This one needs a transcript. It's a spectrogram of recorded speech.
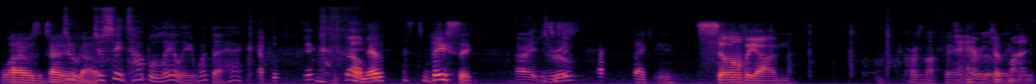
what I was excited Dude, about. just say Tapu Lele. What the heck? no, man. It's basic. All right, It's Drew. just- Back to me. Sylveon. Card's not fair. I really took like it.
